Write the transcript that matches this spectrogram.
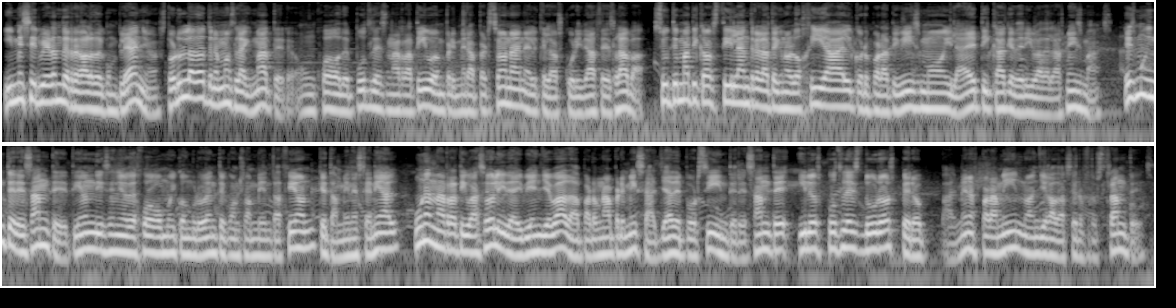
y me sirvieron de regalo de cumpleaños. Por un lado tenemos Like Matter, un juego de puzzles narrativo en primera persona en el que la oscuridad es lava. Su temática oscila entre la tecnología, el corporativismo y la ética que deriva de las mismas. Es muy interesante, tiene un diseño de juego muy congruente con su ambientación, que también es genial, una narrativa sólida y bien llevada para una premisa ya de por sí interesante, y los puzzles duros pero, al menos para mí no han llegado a ser frustrantes.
